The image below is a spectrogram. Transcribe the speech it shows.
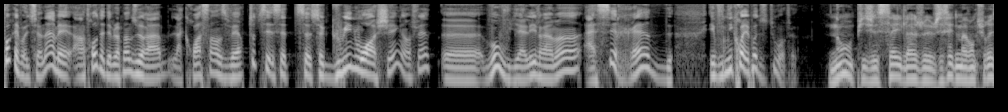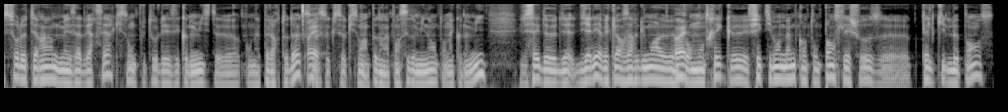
pas révolutionnaires, mais entre autres le développement durable, la croissance verte, tout ces- cette- ce, ce greenwashing, en fait. euh, vous, vous y allez vraiment assez raide et vous n'y croyez pas du tout, en fait. Non, puis j'essaye là, je- j'essaye de m'aventurer sur le terrain de mes adversaires, qui sont plutôt les économistes euh, qu'on appelle orthodoxes, Ouais. là, ceux, qui- ceux qui sont un peu dans la pensée dominante en économie. J'essaye d'y aller avec leurs arguments à eux, Ouais. pour montrer que effectivement, même quand on pense les choses euh, telles qu'ils le pensent,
